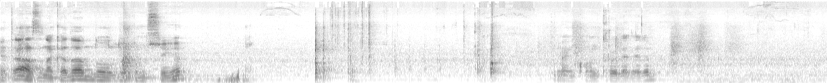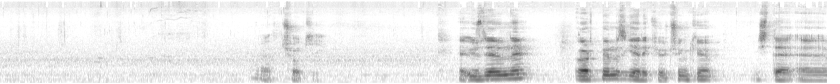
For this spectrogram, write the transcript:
Evet ağzına kadar doldurdum suyu. Hemen kontrol edelim. Evet çok iyi. E, üzerini örtmemiz gerekiyor çünkü işte e,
